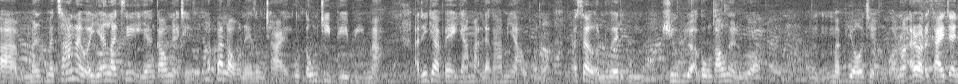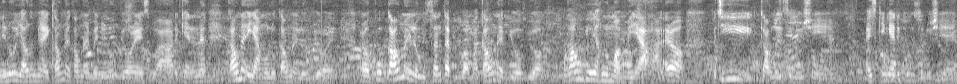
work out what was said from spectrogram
အာမမချားနိုင်ဘူးအရန် like စေးအရန်ကောင်းတဲ့အချိန်ဆိုတစ်ပတ်လောက်အနည်းဆုံးချားတယ်ကိုသုံးကြည့်ပြီးပြီးမှအဓိကပဲအရာမှလက်ကားမရဘူးပေါ့နော်ပတ်ဆက်ကိုအလွယ်တကူယူပြီးတော့အကုန်ကောင်းတယ်လို့တော့မပြောချင်ဘူးပေါ့နော်အဲ့တော့တစ်ခါကျနင်တို့ရောင်းသမျှကြီးကောင်းတယ်ကောင်းတယ်ပဲနင်တို့ပြောရဲဆိုတာတကယ်နဲ့ကောင်းတဲ့အရာမလို့ကောင်းတယ်လို့ပြောရဲအဲ့တော့ကိုကောင်းတယ်လို့စမ်းသပ်ပြီးပါမကောင်းတယ်ပြောပြီးတော့မကောင်းပြောရလို့မှမရတာအဲ့တော့ပကြီးကောင်းလေးဆိုလို့ရှိရင် ice skin ရဲ့တခုဆိုလို့ရှိရင်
